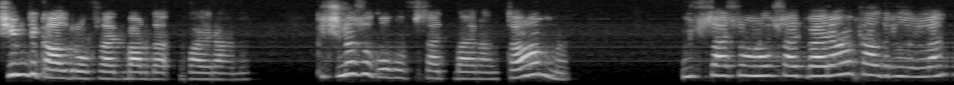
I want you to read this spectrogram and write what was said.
Şimdi kaldır offside bayrağını. Kıçına sok offside bayrağını tamam mı? 3 saat sonra offside bayrağını kaldırılır lan.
